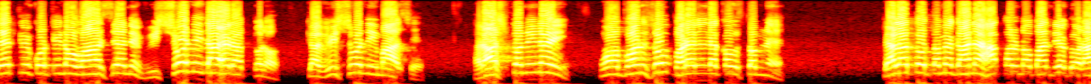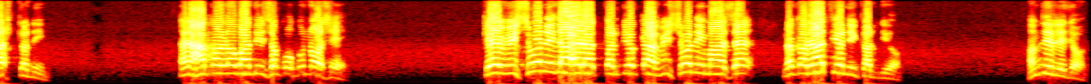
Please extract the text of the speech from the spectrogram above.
તેત્રી કોટીનો વાસ છે અને વિશ્વની જાહેરાત કરો કે વિશ્વની માં છે. રાષ્ટ્રની નહીં, હું અભણ છું, ભણેલને કહું તમને. પહેલા તો તમે ગાને હાકળ નો બાંધી શકો રાષ્ટ્રની. અને હાકળ નો બાંધી શકો, ગુનો છે. કે વિશ્વની જાહેરાત કરી દો કે વિશ્વની માં છે, નકર રાજ્યની કરી દો. સમજી લેજો.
